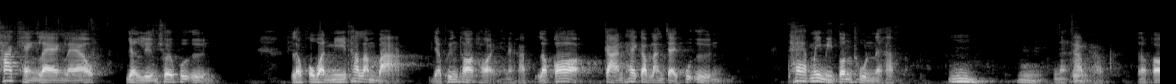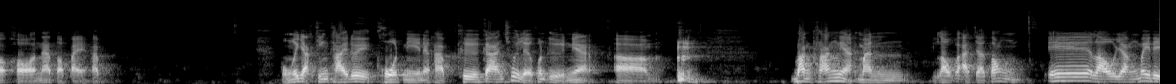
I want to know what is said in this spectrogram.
ถ้าแข็งแรงแล้วอย่าลืมช่วยผู้อื่น แล้วก็วันนี้ถ้าลำบาก อย่าเพิ่งท้อถอยนะครับ แล้วก็การให้กำลังใจผู้อื่น แทบไม่มีต้นทุนนะครับ อืมอืมนะครับจงครับแล้วก็ขอหน้าต่อไปครับ ผมก็อยากทิ้งท้ายด้วยโค้ดนี้นะครับ คือการช่วยเหลือคนอื่นเนี่ยอ่าบางครั้งเนี่ยมันเราก็อาจจะต้อง เออเรายังไม่ได้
